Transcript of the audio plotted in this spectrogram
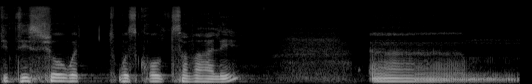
did this show, what was called Savale. Um,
